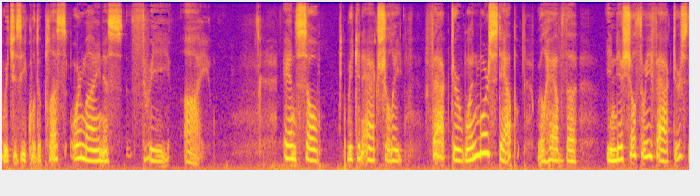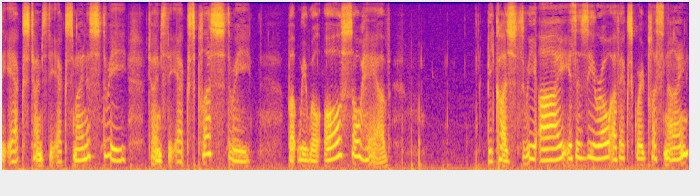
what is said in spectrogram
which is equal to plus or minus 3i. And so we can actually factor one more step. We'll have the initial three factors, the x times the x minus 3 times the x plus 3, but we will also have, because 3i is a 0 of x squared plus 9,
